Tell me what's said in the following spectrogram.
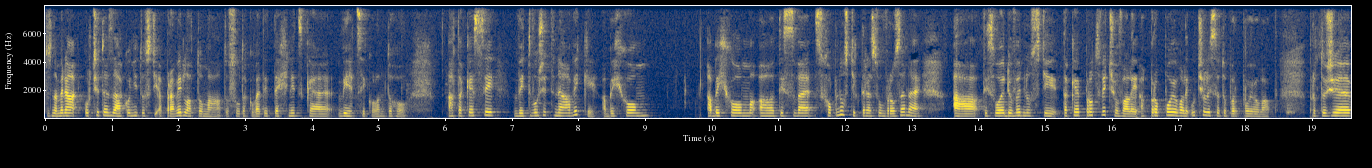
to znamená určité zákonitosti a pravidla to má. To jsou takové ty technické věci kolem toho. A také si vytvořit návyky, abychom abychom eh, ty své schopnosti, které jsou vrozené, a ty svoje dovednosti také procvičovali a propojovali, učili se to propojovat. Protože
